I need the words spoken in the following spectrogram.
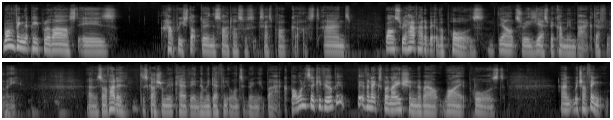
one thing that people have asked is have we stopped doing the Side Hustle Success podcast? And whilst we have had a bit of a pause, the answer is yes, we're coming back, definitely. Um, so I've had a discussion with Kevin, and we definitely want to bring it back. But I wanted to give you a bit, bit of an explanation about why it paused, and which I think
